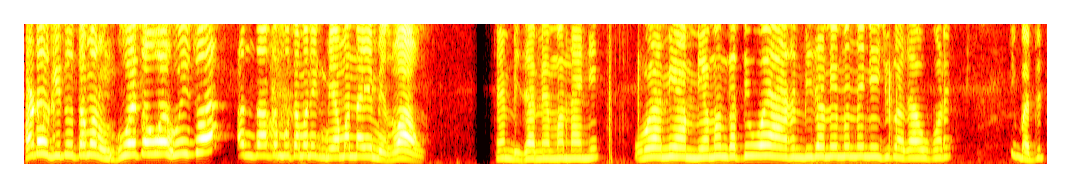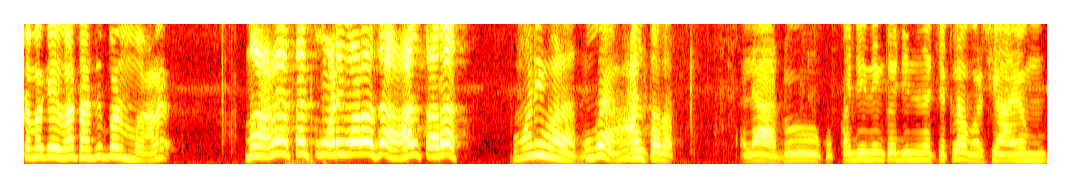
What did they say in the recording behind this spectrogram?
હડો કીધું તમારે ઊંઘું હોય તો હોય હુઈ જો. અને કે હું તમને એક મહેમાન ના અહીંયા મેળવા આવું. કેમ બીજા મહેમાન ના નહીં? ઓય અમે આ મહેમાન કરતી હોય આ બીજા મહેમાન ના નહીં ચૂકા જવું પડે. એ બધી તમારે કઈ વાત હશે પણ મારે મારે અત્યારે પોણી વાળા છે હાલ તરત. પોણી વાળા છે? ઉભે હાલ તરત. એટલે આડું કડીને કડીને કેટલા વર્ષે આવ્યો હું?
